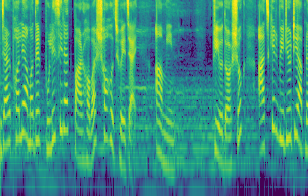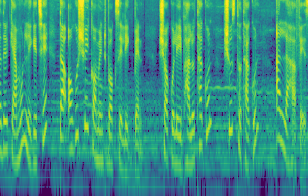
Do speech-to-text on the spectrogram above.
যার ফলে আমাদের পুলিশিরাত পার হওয়া সহজ হয়ে যায়। আমিন। প্রিয় দর্শক, আজকের ভিডিওটি আপনাদের কেমন লেগেছে তা অবশ্যই কমেন্ট বক্সে লিখবেন। সকলেই ভালো থাকুন, সুস্থ থাকুন। আল্লাহ হাফেজ।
